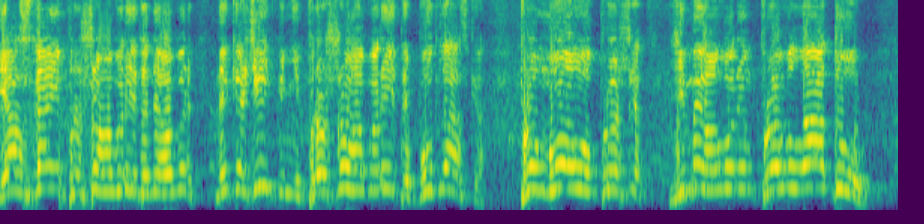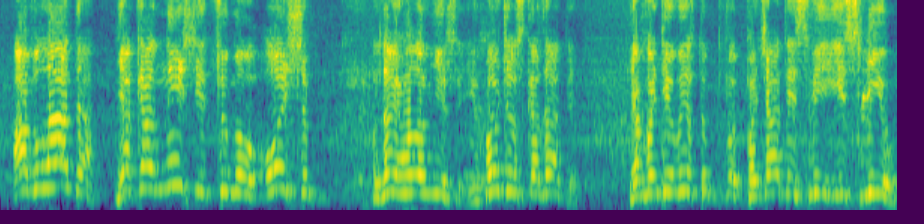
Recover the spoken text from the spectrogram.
я знаю про що говорити. Не говор... не кажіть мені про що говорити, будь ласка, про мову, про що. І ми говоримо про владу. А влада, яка нищить цю мову, ось що найголовніше. І хочу сказати, я хотів виступ почати свій із слів.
